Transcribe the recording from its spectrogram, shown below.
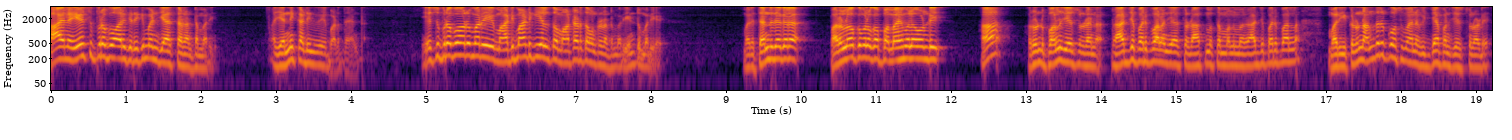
ఆయన యేసుప్రభు వారికి రికమెండ్ చేస్తాడంట మరి. అవన్నీ కడిగి వేయబడతాయంట యేసుప్రభు వారు మరి మాటి మాటికి వీళ్ళతో మాట్లాడుతూ ఉంటాడంట మరి. ఏంటో మరి? మరి తండ్రి దగ్గర పరలోకములు గొప్ప మహిమలో ఉండి రెండు పనులు చేస్తున్నాడు ఆయన. రాజ్య పరిపాలన చేస్తున్నాడు ఆత్మ సంబంధమైన రాజ్య పరిపాలన. మరి ఇక్కడున్న అందరి కోసం ఆయన విజ్ఞాపన చేస్తున్నాడే.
